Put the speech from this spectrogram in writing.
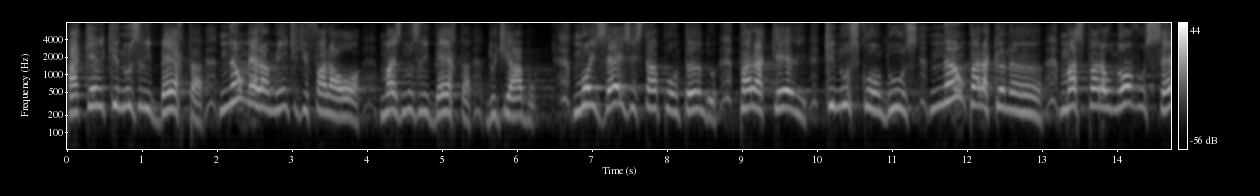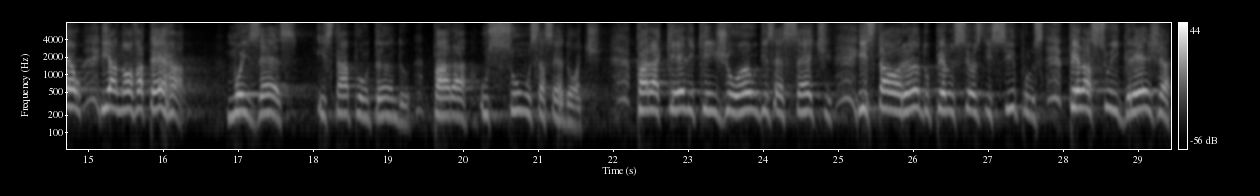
aquele que nos liberta, não meramente de Faraó, mas nos liberta do diabo. Moisés está apontando para aquele que nos conduz não para Canaã, mas para o novo céu e a nova terra. Moisés está apontando para o sumo sacerdote para aquele que em João 17 está orando pelos seus discípulos, pela sua igreja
